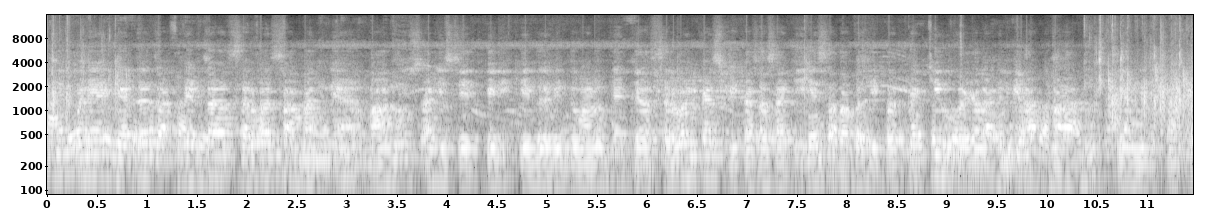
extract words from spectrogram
निश्चितपणे कर्जत सर्वसामान्य माणूस आणि शेतकरी केंद्रबिंदू मानून त्यांच्या सर्वंकष विकासासाठी हे सभापती पद नक्की उपयोगाला आणेल मी हात मारा या निमित्ताने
